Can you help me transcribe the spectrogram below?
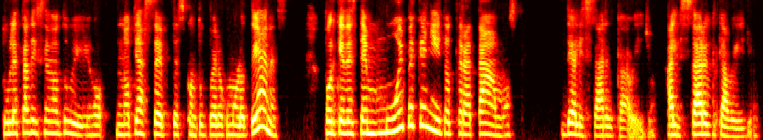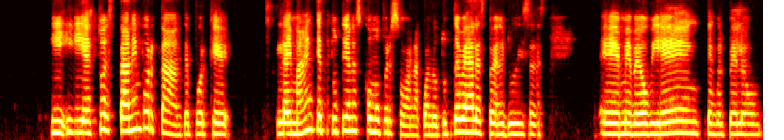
Tú le estás diciendo a tu hijo, no te aceptes con tu pelo como lo tienes porque desde muy pequeñito tratamos de alisar el cabello, alisar el cabello. Y, y esto es tan importante porque la imagen que tú tienes como persona, cuando tú te ves al espejo y tú dices, eh, me veo bien, tengo el pelo,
